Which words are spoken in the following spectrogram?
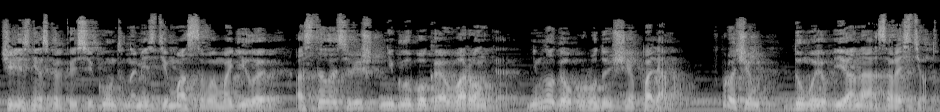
Через несколько секунд на месте массовой могилы осталась лишь неглубокая воронка, немного уродующая поляну. Впрочем, думаю, и она зарастет.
